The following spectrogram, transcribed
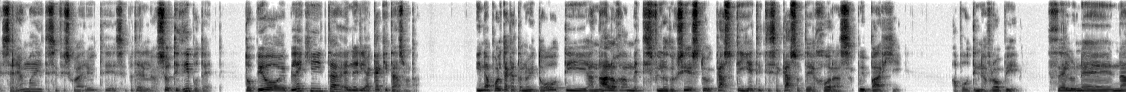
σε ρεύμα, είτε σε φυσικό αέριο, είτε σε πετρέλαιο, σε οτιδήποτε το οποίο εμπλέκει τα ενεργειακά κοιτάσματα. Είναι απόλυτα κατανοητό ότι ανάλογα με τις φιλοδοξίες του εκάστοτε ηγέτη της εκάστοτε χώρας που υπάρχει από την Ευρώπη θέλουν να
